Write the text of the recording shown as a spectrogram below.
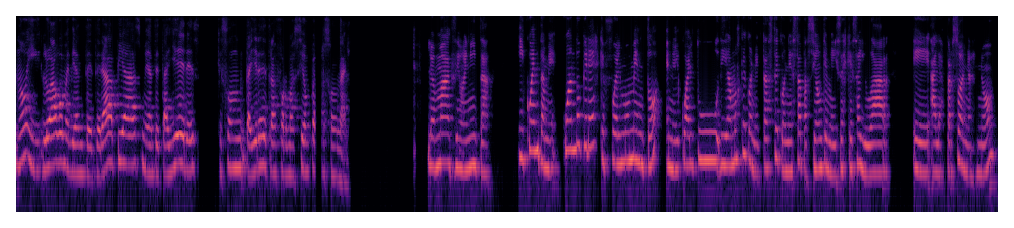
¿no? Y lo hago mediante terapias, mediante talleres, que son talleres de transformación personal. Lo máximo, Anita. Y cuéntame, ¿cuándo crees que fue el momento en el cual tú, digamos que conectaste con esta pasión que me dices que es ayudar eh, a las personas, ¿no?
